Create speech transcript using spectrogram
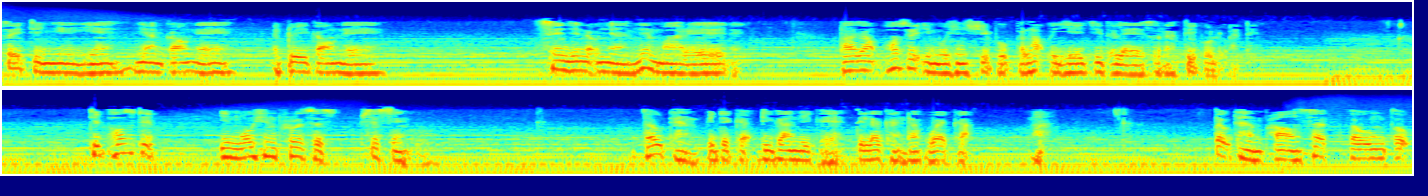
စိတ်တည်ငြိမ်ရင်ဉာဏ်ကောင်းတယ်အတွေ့ကောင်းတယ် ဆင်ခြင်တော့ဉာဏ်မြင့်မာတယ်တဲ့ဒါကြောင့် positive emotion ရှိဖို့ဘလောက်အရေးကြီးတယ်လဲဆိုတာသိဖို့လိုအပ်တယ်ဒီ positive emotion process ဖြစ်စဉ်ကိုသုတ်တံပိဋကဒီကနေ့ကတိလခန္ဓာဝက်ကမှာသုတ်တံပေါင်း73သုတ်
